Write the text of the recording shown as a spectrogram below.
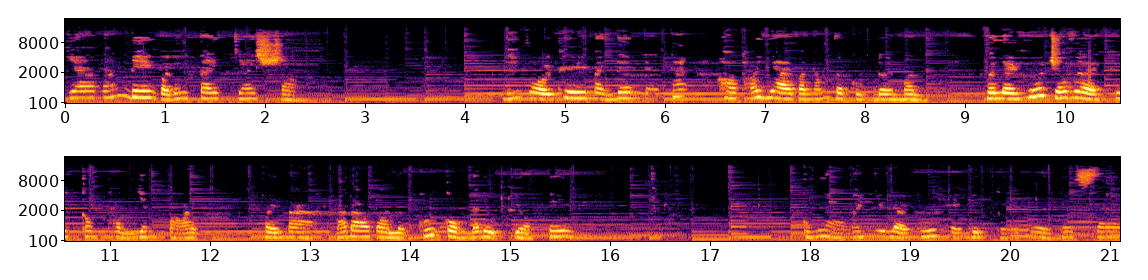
da nám đen và đôi tay chai sần. Đến rồi khi màn đêm đã tắt, họ thở dài và ngắm về cuộc đời mình, về lời hứa trở về khi công thành danh toại Vậy mà đã bao tòa lực cuối cùng đã được dợt đi Cũng là bấy nhiêu lời hứa hẹn được kể về nơi xa.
